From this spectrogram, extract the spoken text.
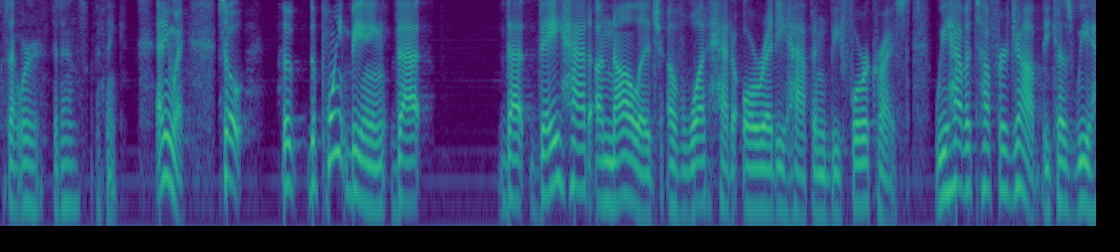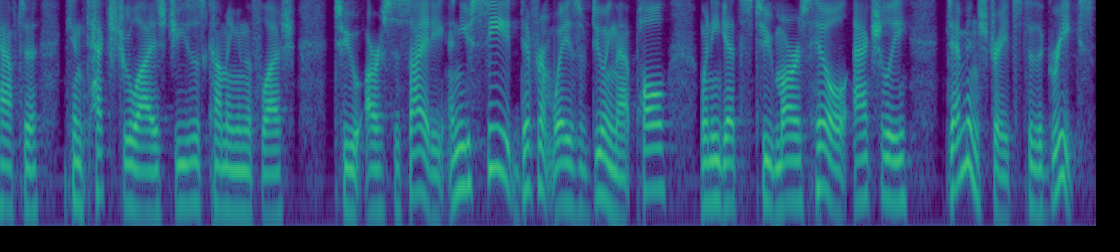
Is that where it ends? I think. Anyway, so the, the point being that that they had a knowledge of what had already happened before Christ. We have a tougher job because we have to contextualize Jesus coming in the flesh to our society. And you see different ways of doing that. Paul, when he gets to Mars Hill, actually demonstrates to the Greeks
